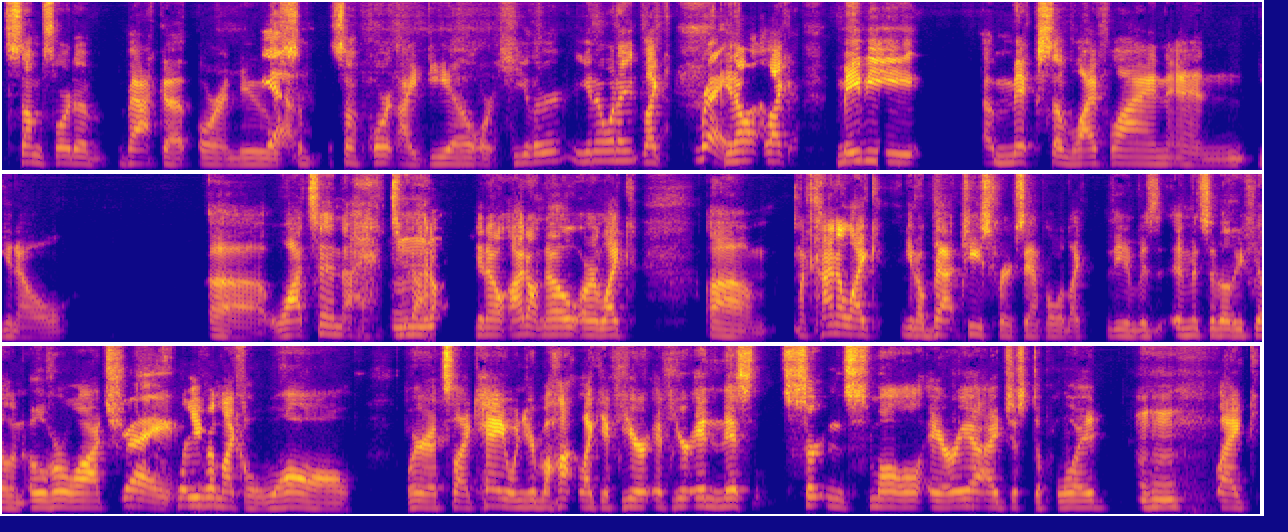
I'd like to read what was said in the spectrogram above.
some sort of backup or a new Yeah. su- support idea or healer. You know what I mean? like? Right. You know, like maybe a mix of Lifeline and you know, uh, Wattson. I- Dude, I Mhm. don't. You know, I don't know, or like, um, kind of like you know, Baptiste, for example, with like the invis- invincibility field in Overwatch right. or even like a wall where it's like hey when you're behind like if you're if you're in this certain small area i just deployed hmm like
